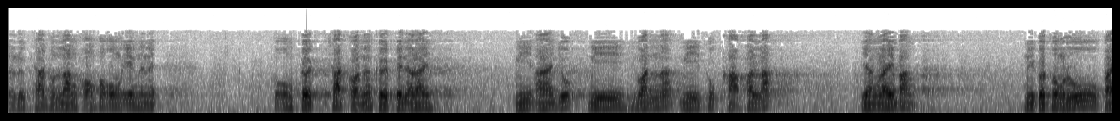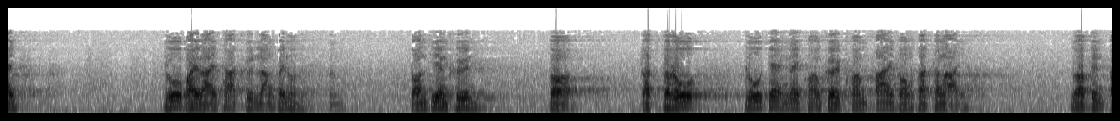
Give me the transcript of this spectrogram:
ระลึกชาติหนหลังของพระองค์เองนั่นแหละพระองค์เกิดชาติก่อนนั้นเกิดเป็นอะไร มีอายุมีวันนะมีสุขะพละ อย่างไรบ้าง นี่ก็ทรงรู้ไป รู้ไปหลายชาติคืนหลังไปนู่นตอนเที่ยงคืน ก็ตัดสรู้รู้แจ้งในความเกิดความตายของสัตว์ทั้งหลาย ว่าเป็นไป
